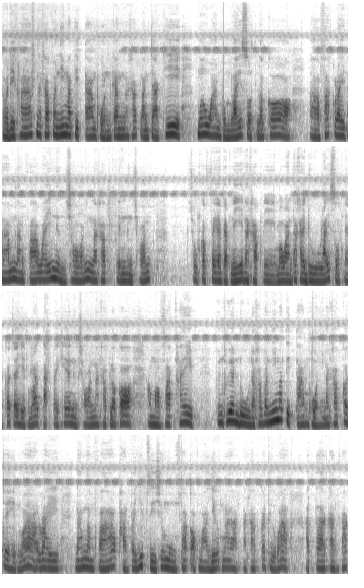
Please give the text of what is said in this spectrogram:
สวัสดีครับนะครับ วันนี้มาติดตามผลกันนะครับ หลังจากที่เมื่อวานผมไลฟ์สดแล้วก็ฟักไรน้ำนางฟ้าไว้ 1 ช้อนนะครับ เป็น 1 ช้อนชงกาแฟแบบนี้นะครับนี่เมื่อวานถ้าใครดูไลฟ์สดเนี่ยก็จะเห็นว่าตักไปแค่ 1 ช้อนนะครับ แล้วก็เอามาฟักให้ เพื่อนๆดูนะครับ วันนี้มาติดตามผลนะครับ ก็จะเห็นว่าไรน้ำนางฟ้าผ่านไป 24 ชั่วโมงฟักออกมาเยอะมากนะครับ ก็ถือว่าอัตราการฟัก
